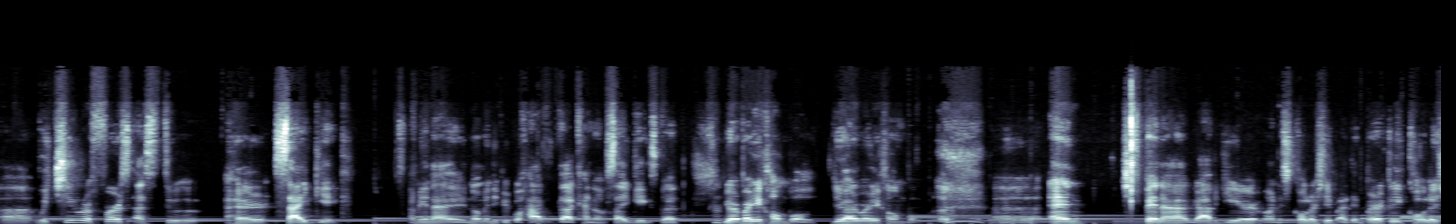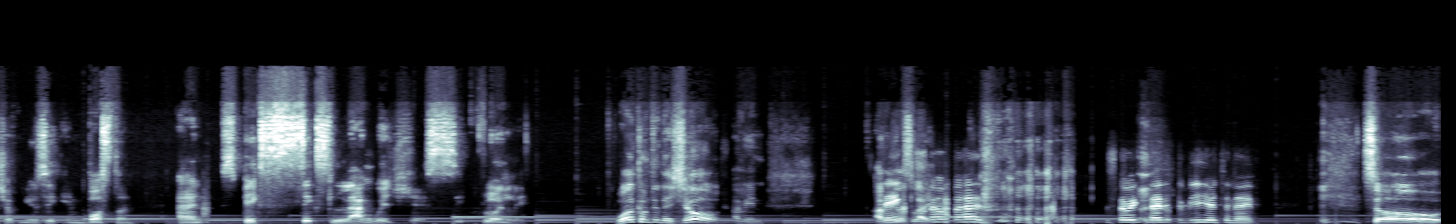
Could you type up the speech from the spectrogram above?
uh, which she refers as to her side gig. I mean, I know many people have that kind of side gigs, but you are very humble. You are very humble. Uh, and she spent a gap year on a scholarship at the Berklee College of Music in Boston and speaks six languages fluently. Welcome to the show. I mean, I'm Thanks just like so much. so excited to be here tonight. So,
